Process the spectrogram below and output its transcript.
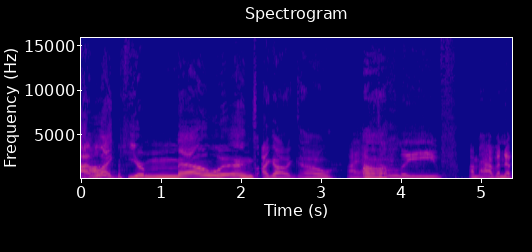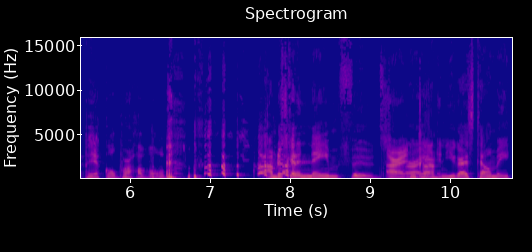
I huh? like your melons. I gotta go. I have to leave. I'm having a pickle problem. I'm just going to name foods. All right. Okay. And you guys tell me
